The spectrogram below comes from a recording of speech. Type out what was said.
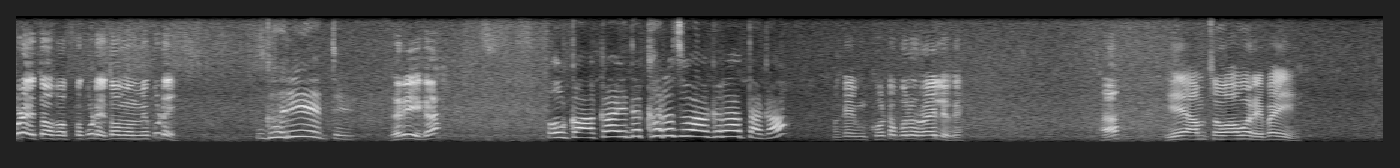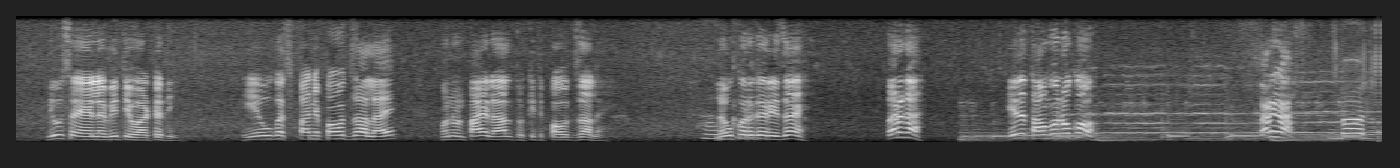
कुठे तो पप्पा कुठे तो मम्मी कुठे घरी येते. घरी आहे का? ओ काका इथं खरंच वाघ राहता का? मग काय मी खोटं बोलून राहिलो काय? हा? हे आमचं वावर आहे बाई. दिवसा यायला भीती वाटत. हे उगाच पाणी पाऊस झालाय म्हणून पाहायला आलतो किती पाऊस झालाय. लवकर घरी जाय. बरं का? इथं थांबू नको. बरं का? बर.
